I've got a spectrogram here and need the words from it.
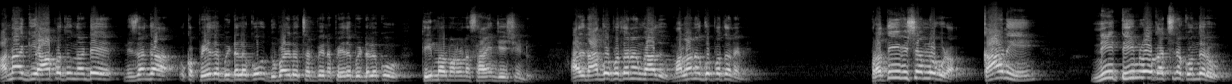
అన్నాకి ఆపద ఉందంటే నిజంగా ఒక పేద బిడ్డలకు దుబాయ్లో చనిపోయిన పేద బిడ్డలకు తీన్మార్ మల్లన్న సాయం చేసిండు. అది నా గొప్పతనం కాదు మల్లన్న గొప్పతనమే. ప్రతి విషయంలో కూడా. కానీ నీ టీంలోకి వచ్చిన కొందరు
